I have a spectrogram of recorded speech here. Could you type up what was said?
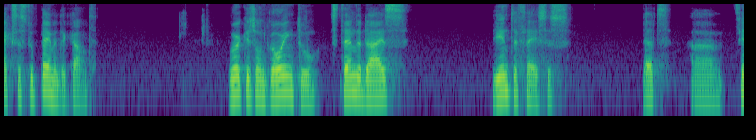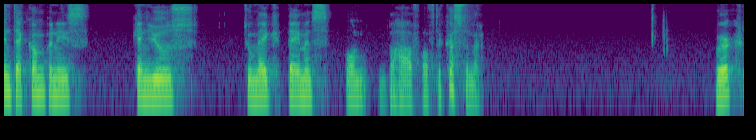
access to payment account. Work is ongoing to standardize the interfaces that uh, fintech companies can use to make payments on behalf of the customer. Work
